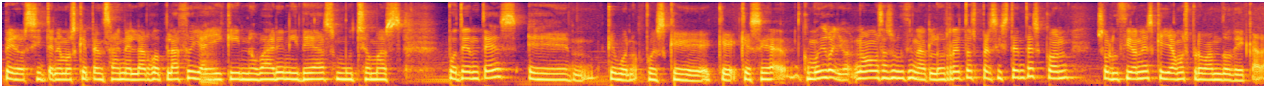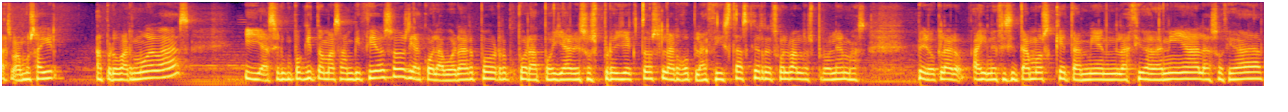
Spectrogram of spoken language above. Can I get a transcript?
pero sí tenemos que pensar en el largo plazo y hay que innovar en ideas mucho más potentes eh, que, bueno, pues que, que, que, sea, como digo yo, no vamos a solucionar los retos persistentes con soluciones que llevamos probando décadas. Vamos a ir a probar nuevas y a ser un poquito más ambiciosos y a colaborar por, por, apoyar esos proyectos largoplacistas que resuelvan los problemas. Pero claro, ahí necesitamos que también la ciudadanía, la sociedad,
